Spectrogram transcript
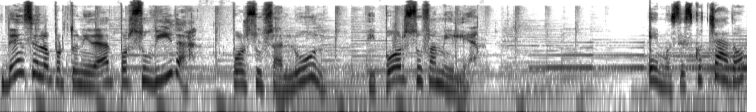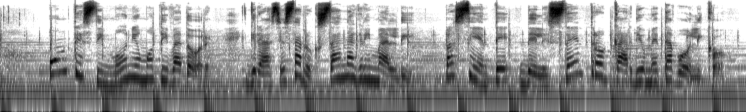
Dense la oportunidad por su vida, por su salud y por su familia. Hemos escuchado un testimonio motivador gracias a Roxana Grimaldi, paciente del Centro Cardiometabólico.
